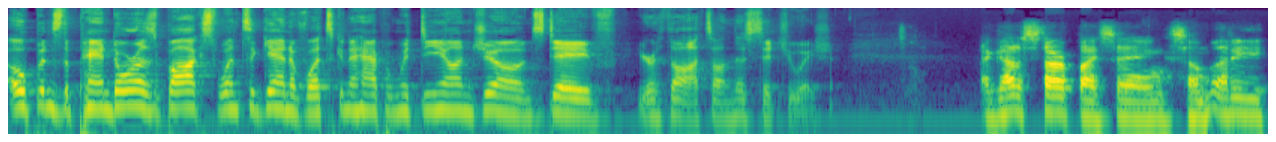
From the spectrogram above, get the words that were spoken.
opens the Pandora's box once again of what's going to happen with Deion Jones. Dave, your thoughts on this situation? I got to start by saying somebody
